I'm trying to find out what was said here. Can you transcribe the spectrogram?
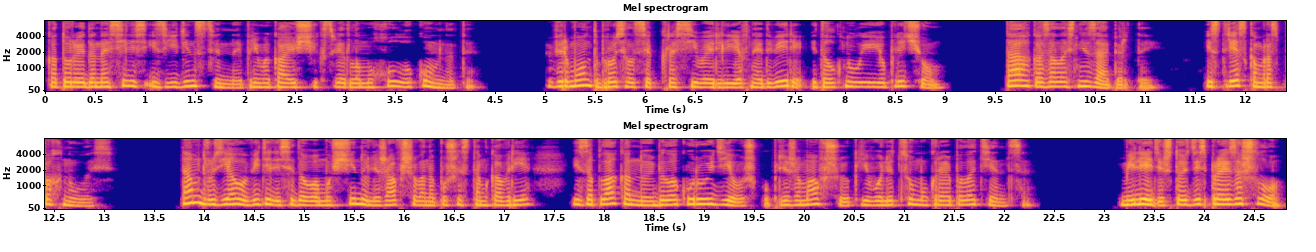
которые доносились из единственной примыкающей к светлому холлу комнаты. Вермонт бросился к красивой рельефной двери и толкнул ее плечом. Та оказалась не запертой и с треском распахнулась. Там друзья увидели седого мужчину, лежавшего на пушистом ковре, и заплаканную белокурую девушку, прижимавшую к его лицу мокрое полотенце. "Миледи, что здесь произошло?"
